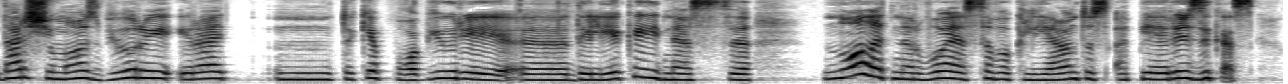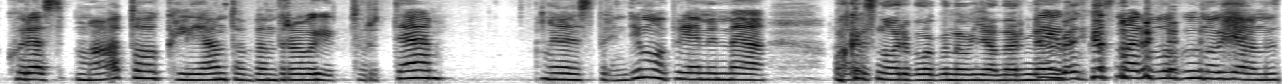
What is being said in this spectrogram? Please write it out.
dar šeimos biurai yra tokie pobjauriai e, dalykai nes nuolat nervuoja savo klientus apie rizikas kurias mato kliento bendravai turte, e, sprendimų prieimime. O kas nori blogų naujienų, ar ne? Taip, kas nori blogų naujienų,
